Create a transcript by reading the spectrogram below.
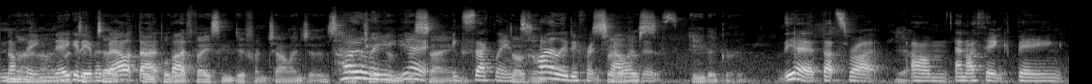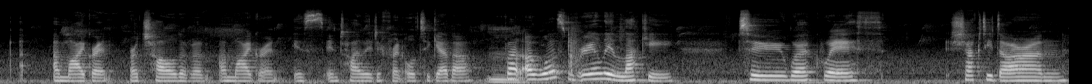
nothing no, but negative about that, People that are but facing different challenges. totally, yeah, same exactly, entirely different challenges. Either group. Yeah, that's right. Yeah. Um, and I think being a migrant or a child of a, a migrant is entirely different altogether. Mm. But I was really lucky to work with Shakti Dharan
